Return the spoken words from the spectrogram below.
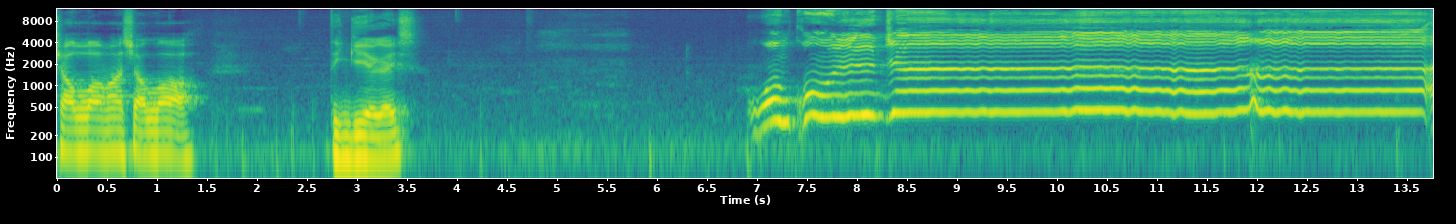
masya Allah, masya Allah. Tinggi ya guys. وقل جاء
